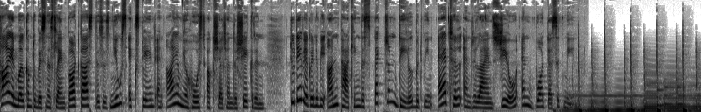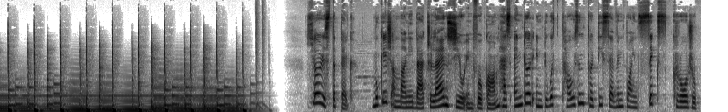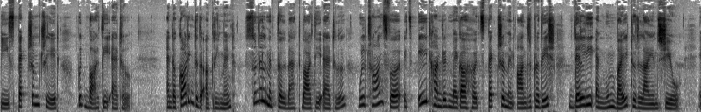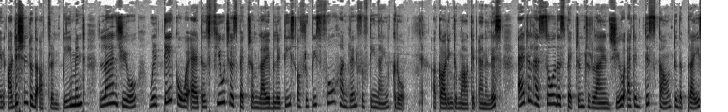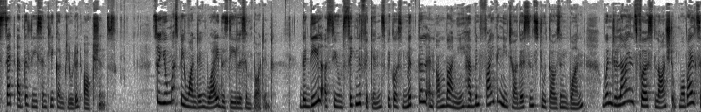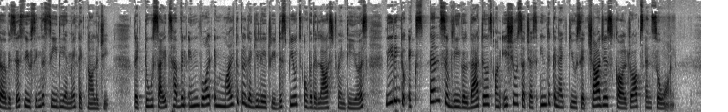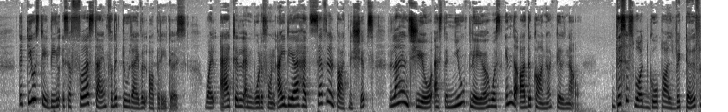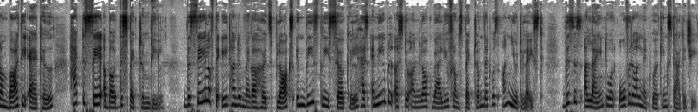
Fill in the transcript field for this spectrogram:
Hi and welcome to Business Line Podcast. This is News Explained and I am your host Akshay Chandrasekharan. Today we are going to be unpacking the spectrum deal between Airtel and Reliance Jio and what does it mean. Here is the peg. Mukesh Ambani backed Reliance Jio Infocomm has entered into a 1037.6 crore rupees spectrum trade with Bharti Airtel. And according to the agreement, Sunil Mittal backed Bharti Airtel will transfer its 800 MHz spectrum in Andhra Pradesh, Delhi, and Mumbai to Reliance Jio. In addition to the upfront payment, Reliance Jio will take over Airtel's future spectrum liabilities of rupees 459 crore. According to market analysts, Airtel has sold the spectrum to Reliance Jio at a discount to the price set at the recently concluded auctions. So you must be wondering why this deal is important. The deal assumes significance because Mittal and Ambani have been fighting each other since 2001 when Reliance first launched mobile services using the CDMA technology. The two sides have been involved in multiple regulatory disputes over the last 20 years, leading to expensive legal battles on issues such as interconnect usage charges, call drops, and so on. The Tuesday deal is a first time for the two rival operators. While Airtel and Vodafone Idea had several partnerships, Reliance Jio as the new player was in the other corner till now. This is what Gopal Vittal from Bharti Airtel had to say about the spectrum deal. The sale of the 800 MHz blocks in these three circles has enabled us to unlock value from spectrum that was unutilized. This is aligned to our overall networking strategy.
